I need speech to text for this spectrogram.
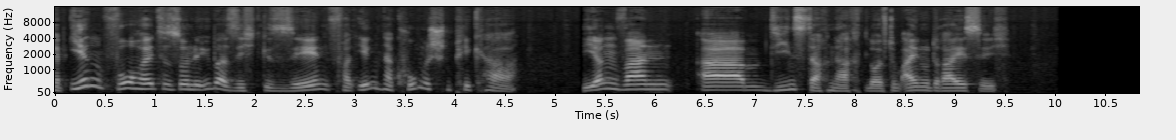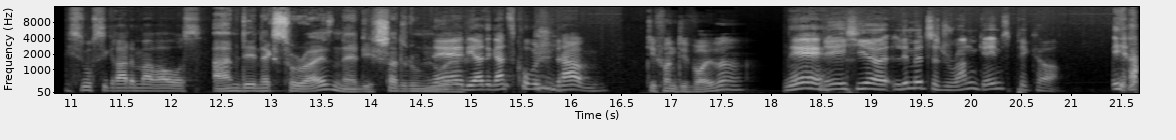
Ich habe irgendwo heute so eine Übersicht gesehen von irgendeiner komischen PK, die irgendwann am Dienstagnacht läuft um 1.30 Uhr. Ich suche sie gerade mal raus. AMD Next Horizon? Nee, die startet um Nee, die hatte ganz komischen Namen. Die von Devolver? Nee, Nee, hier Limited Run Games Picker. ja,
